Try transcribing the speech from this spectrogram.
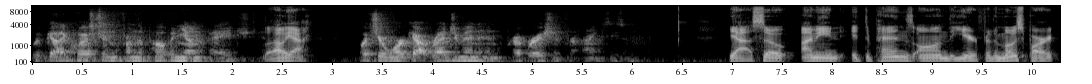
We've got a question from the Pope and Young page. Oh yeah. What's your workout regimen and preparation for hunting season? Yeah, so I mean, it depends on the year. For the most part,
